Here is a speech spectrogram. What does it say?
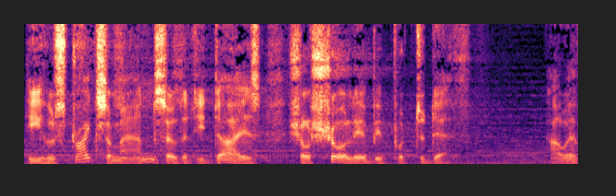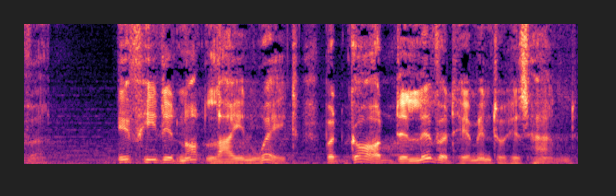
He who strikes a man so that he dies shall surely be put to death. However, if he did not lie in wait, but God delivered him into his hand,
